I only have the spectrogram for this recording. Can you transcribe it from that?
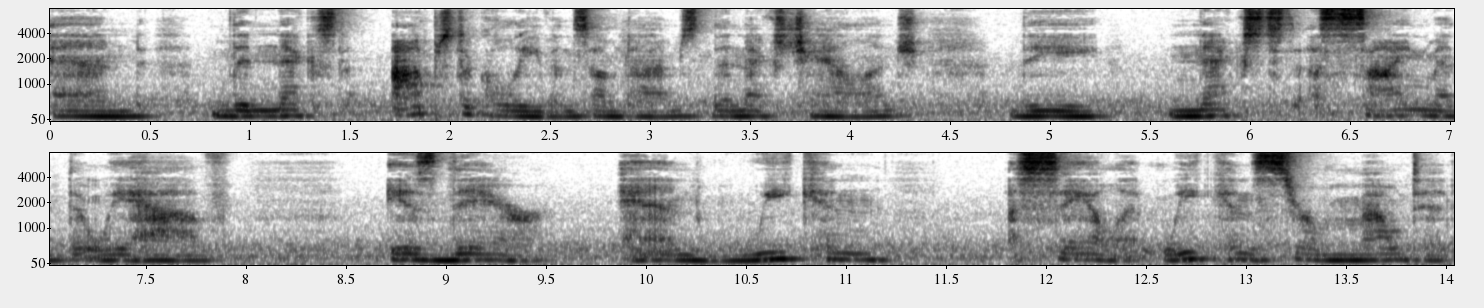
And the next obstacle, even sometimes, the next challenge, the next assignment that we have is there. And we can assail it, we can surmount it,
